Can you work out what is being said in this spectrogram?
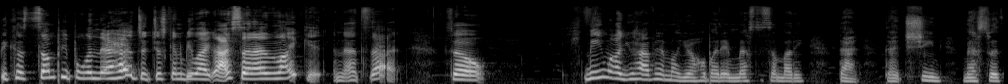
Because some people in their heads are just going to be like, I said I didn't like it. And that's that. So, meanwhile, you have him, oh, you know, hope I didn't mess with somebody that, that she messed with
